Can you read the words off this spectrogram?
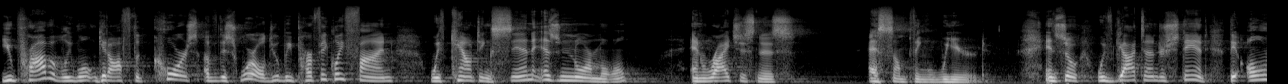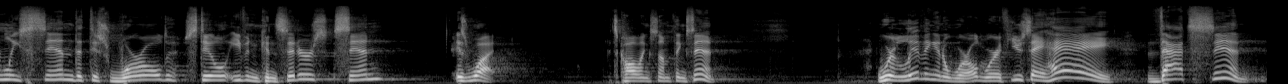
you probably won't get off the course of this world. You'll be perfectly fine with counting sin as normal and righteousness as something weird. And so we've got to understand the only sin that this world still even considers sin is what? It's calling something sin. We're living in a world where if you say, hey, that's sin,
